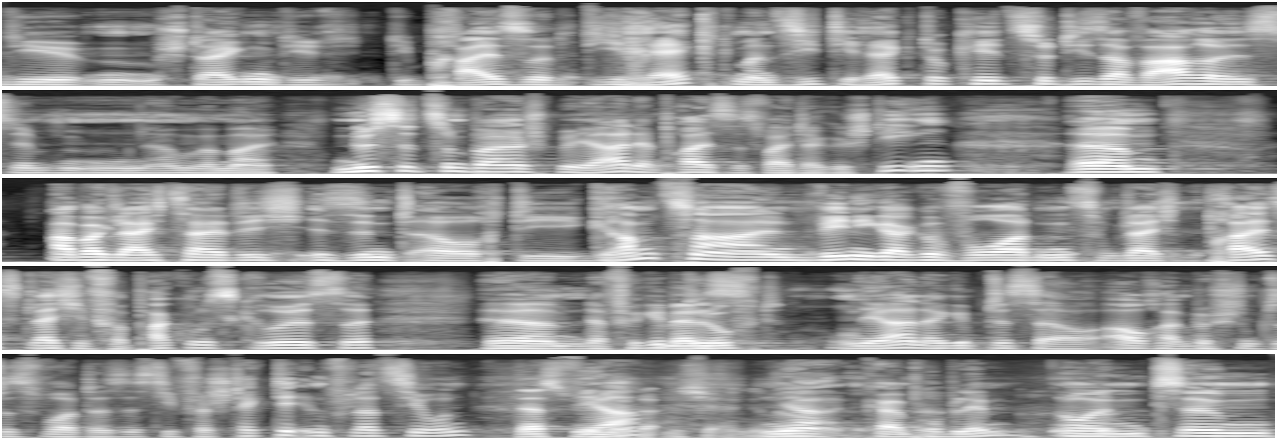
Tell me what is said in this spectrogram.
die hm, steigen die, die Preise direkt, man sieht direkt, okay, zu dieser Ware ist, hm, haben wir mal Nüsse zum Beispiel, ja, der Preis ist weiter gestiegen. Ähm, aber gleichzeitig sind auch die Grammzahlen weniger geworden zum gleichen Preis, gleiche Verpackungsgröße. Ähm, dafür gibt Mehr es, Luft. Ja, da gibt es auch ein bestimmtes Wort, das ist die versteckte Inflation. Das fiel ja. gerade nicht ein. Genau. Ja, kein Problem. Und ähm,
